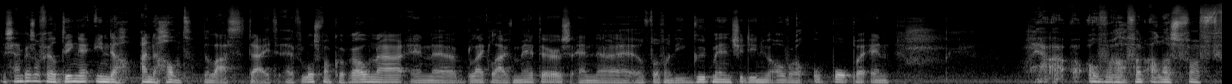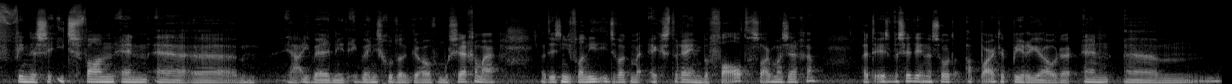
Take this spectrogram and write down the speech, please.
Er zijn best wel veel dingen in de, aan de hand de laatste tijd. Even los van corona en uh, Black Lives Matters en uh, heel veel van die good mensen die nu overal oppoppen. En ja, overal van alles van vinden ze iets van. En uh, ja, ik weet het niet. Ik weet niet goed wat ik erover moet zeggen. Maar het is in ieder geval niet iets wat me extreem bevalt, zal ik maar zeggen. Het is, we zitten in een soort aparte periode. En um,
